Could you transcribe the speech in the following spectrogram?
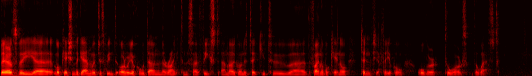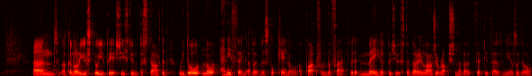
there's the uh, locations again. We've just been to Öræfajökull down in the right in the southeast. I'm now going to take you to uh, the final volcano, Tindfjallajökull, over towards the west. And I've got an OU, OU PhD student just started. We don't know anything about this volcano, apart from the fact that it may have produced a very large eruption about 50,000 years ago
